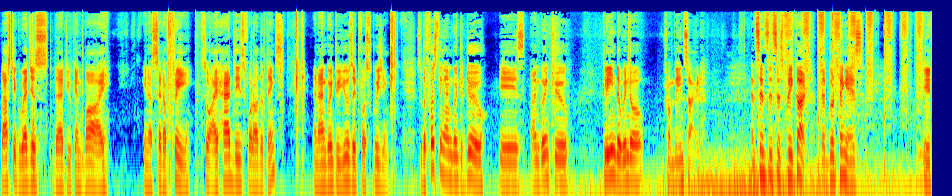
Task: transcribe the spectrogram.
plastic wedges that you can buy in a set of three. So I had these for other things and I'm going to use it for squeezing. So the first thing I'm going to do is I'm going to clean the window from the inside. And since this is pre-cut the good thing is it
